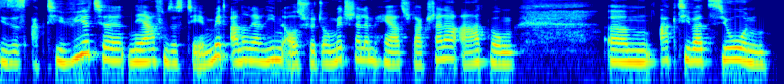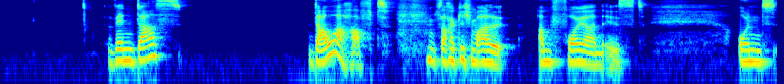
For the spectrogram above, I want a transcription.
dieses aktivierte Nervensystem mit Adrenalinausschüttung, mit schnellem Herzschlag, schneller Atmung, ähm, Aktivation wenn das dauerhaft, sage ich mal, am Feuern ist und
